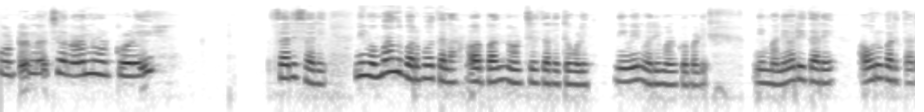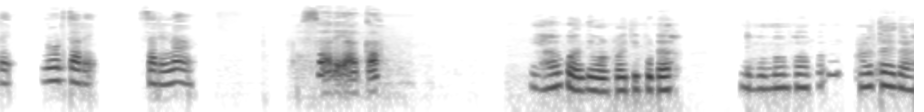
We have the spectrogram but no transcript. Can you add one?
ಫೋಟೋನ ಚೆನ್ನಾಗಿ ನೋಡ್ಕೊಳ್ಳಿ. ಸರಿ ಸರಿ. ನಿಮ್ಮ ಅಮ್ಮ ಬರ್ಬೋದಲ್ಲ, ಅವ್ರು ಬಂದು ನೋಡ್ತಿರ್ತಾರೆ ತಗೊಳ್ಳಿ. ನೀವೇನು ವರಿ ಮಾಡ್ಕೋಬೇಡಿ. ನಿಮ್ಮ ಮನೆಯವರಿದ್ದಾರೆ, ಅವರು ಬರ್ತಾರೆ, ನೋಡ್ತಾರೆ. ಸರಿನಾ? ಸರಿ ಅಕ್ಕ. ಯಾವ ವಾಂತಿ ಮಾಡ್ಕೊಳ್ತಿ ಪುಟ? ನಿಮ್ಮಮ್ಮ ಪಾಪ ಅಳ್ತಾ ಇದ್ದಾಳ.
